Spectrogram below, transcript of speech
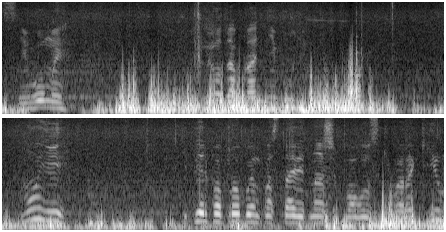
с него мы меда брать не будем. Ну и теперь попробуем поставить наши полоски варакил.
